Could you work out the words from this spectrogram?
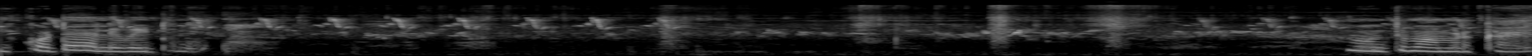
ఈ కొట్టేయాలి వీటిని. ముంతు మామిడికాయ.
